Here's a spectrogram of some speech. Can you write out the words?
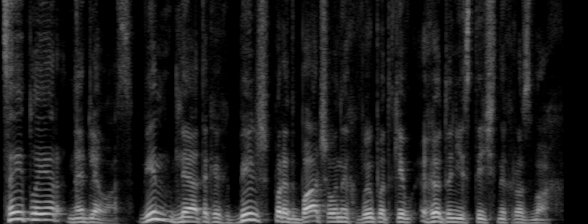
цей плеєр не для вас. Він для таких більш передбачуваних випадків гедоністичних розваг.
